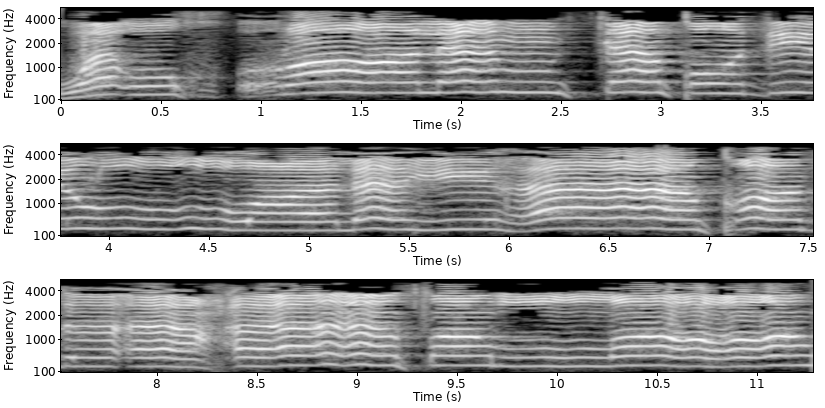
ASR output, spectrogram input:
وَأُخْرَى لَمْ تَقْدِرُوا عَلَيْهَا قَدْ أَحَاطَ اللَّهُ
